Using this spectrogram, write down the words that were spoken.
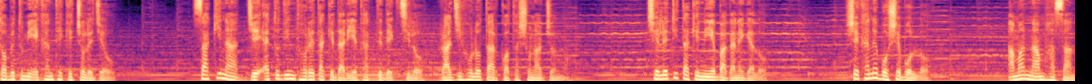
তবে তুমি এখান থেকে চলে যেও। সাকিনা, যে এতদিন ধরে তাকে দাঁড়িয়ে থাকতে দেখছিল, রাজি হলো তার কথা শোনার জন্য। ছেলেটি তাকে নিয়ে বাগানে গেল। সেখানে বসে বলল, আমার নাম হাসান।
